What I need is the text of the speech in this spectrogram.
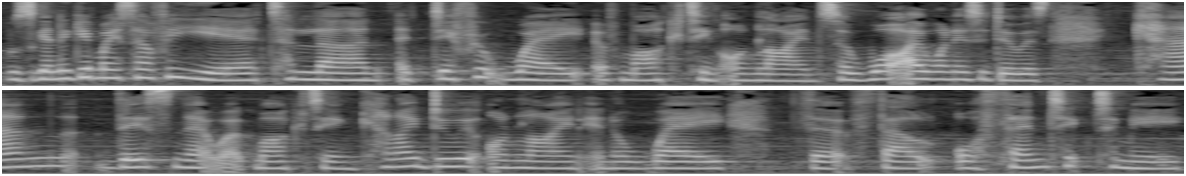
was going to give myself a year to learn a different way of marketing online. So what I wanted to do is can this network marketing can I do it online in a way that felt authentic to me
